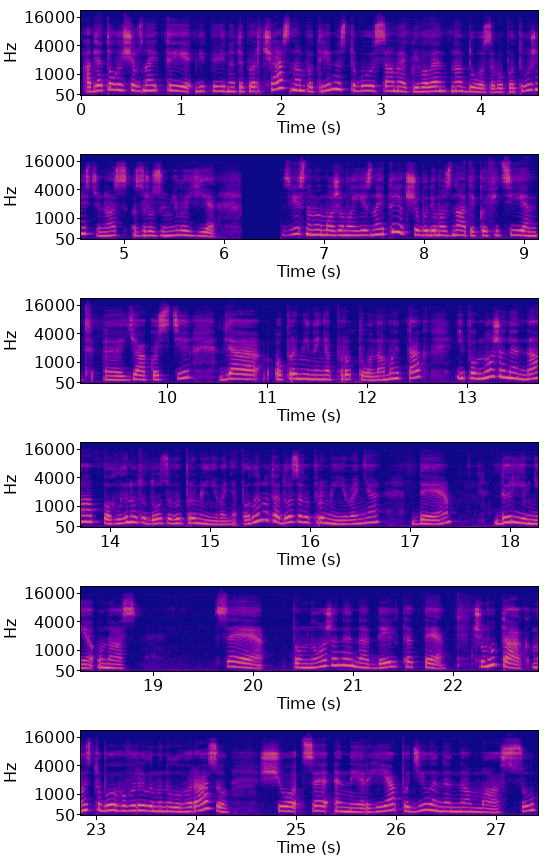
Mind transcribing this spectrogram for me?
А для того, щоб знайти відповідно тепер час, нам потрібна з тобою саме еквівалентна доза, бо потужність у нас зрозуміло є. Звісно, ми можемо її знайти, якщо будемо знати коефіцієнт е, якості для опромінення протонами, так, і помножене на поглинуту дозу випромінювання. Поглинута доза випромінювання, де дорівнює у нас це помножене на дельта Т. Чому так? Ми з тобою говорили минулого разу, що це енергія поділена на масу.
